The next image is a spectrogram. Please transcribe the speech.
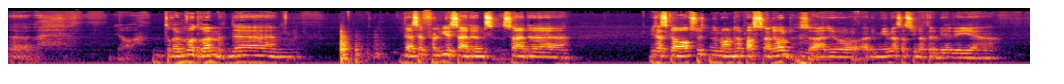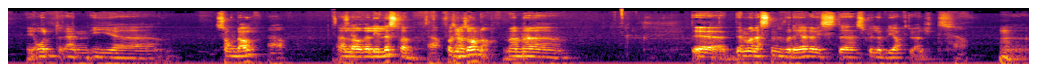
eh, eh, Ja, drøm og drøm. Det, det er selvfølgelig så er det, så er det Hvis jeg skal avslutte noen andre plasser enn i Odd, så er det jo er det mye mer sannsynlig at det blir i, i Odd enn i uh, Sogndal. Ja. Eller Lillestrøm, Ja. for å si det sånn. da Men uh, det, det må jeg nesten vurdere hvis det skulle bli aktuelt. Mm. Eh,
